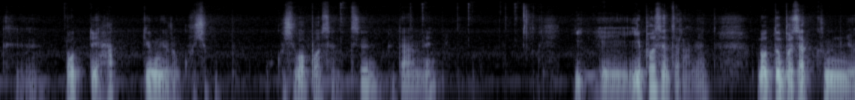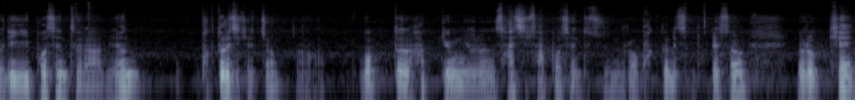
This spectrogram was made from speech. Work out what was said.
그 로또의 합격률은 90, 95%, 그 다음에 2%라면 로또 부적합률이 2%라면 팍 떨어지겠죠. 어, 로또 합격률은 44% 수준으로 팍 떨어집니다. 그래서 이렇게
